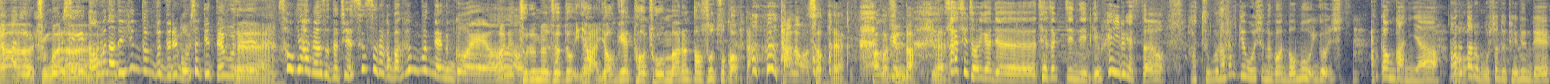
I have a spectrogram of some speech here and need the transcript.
야, 아니, 정말. 모시기 어. 너무나도 힘든 분들을 모셨기 때문에 네. 소개하면서도 제 스스로가 막 흥분되는 거예요. 아니 들으면서도 야 여기에 더 좋은 말은 더 쓸 수가 없다. 다 나왔어. 네. 반갑습니다. 네. 사실 저희가 이제 제작진이 이렇게 회의를 했어요. 아, 두 분을 함께 모시는 건 너무 이거 시- 아까운 거 아니냐. 따로따로 어. 모셔도 되는데.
